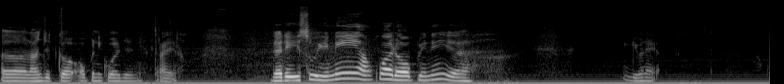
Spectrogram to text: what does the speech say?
uh, lanjut ke ku aja nih terakhir. Dari isu ini aku ada opini ya gimana ya? Aku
